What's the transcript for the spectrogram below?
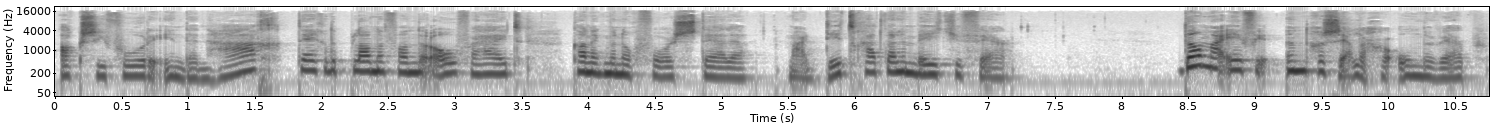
Actie voeren in Den Haag tegen de plannen van de overheid kan ik me nog voorstellen, maar dit gaat wel een beetje ver. Dan maar even een gezelliger onderwerp.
